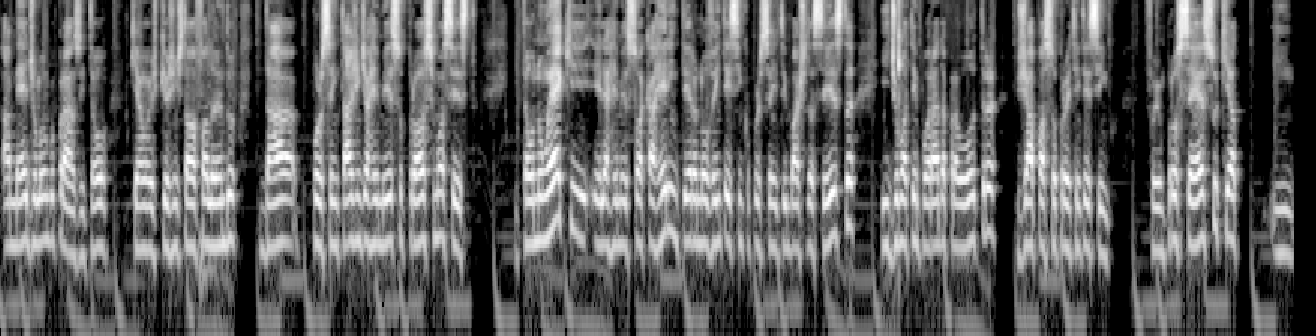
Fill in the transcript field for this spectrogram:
a médio e longo prazo. Então, que é o que a gente estava falando da porcentagem de arremesso próximo à cesta. Então não é que ele arremessou a carreira inteira 95% embaixo da cesta e de uma temporada para outra já passou para 85%. Foi um processo que em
